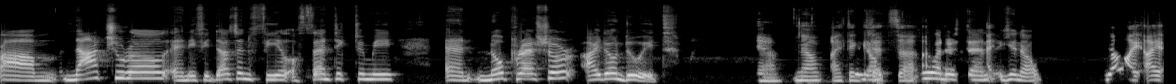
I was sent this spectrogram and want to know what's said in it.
um, natural and if it doesn't feel authentic to me and no pressure, I don't do it. Yeah, no, I think you know, that's. Uh, you understand, I, you know. No, I, I,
